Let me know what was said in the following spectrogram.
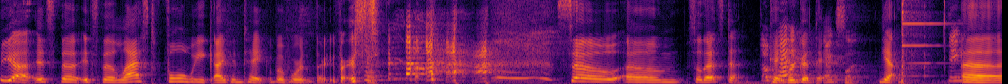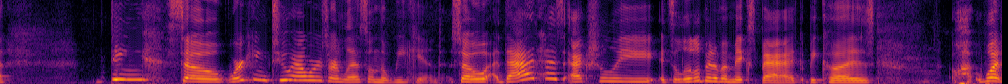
yeah, it's the it's the last full week I can take before the 31st. so um, so that's done. Okay, we're good there. Excellent. Yeah. Uh, ding. So working two hours or less on the weekend. So that has actually it's a little bit of a mixed bag because what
